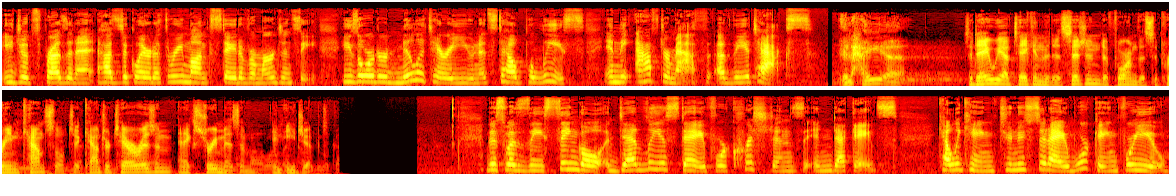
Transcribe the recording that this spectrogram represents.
Egypt's president has declared a three-month state of emergency. He's ordered military units to help police in the aftermath of the attacks. Today we have taken the decision to form the Supreme Council to counter terrorism and extremism in Egypt. This was the single deadliest day for Christians in decades. Kelly King, 2 News Today, working for you.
